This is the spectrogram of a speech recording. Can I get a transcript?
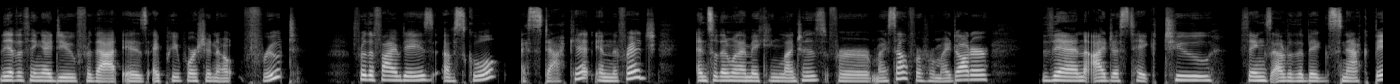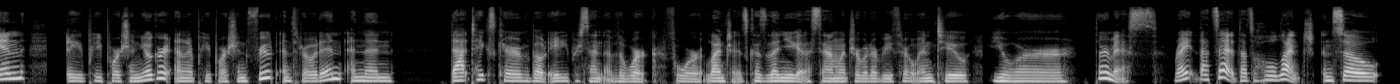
The other thing I do for that is I pre portion out fruit for the five days of school. I stack it in the fridge. And so then when I'm making lunches for myself or for my daughter, then I just take two things out of the big snack bin, a pre-portioned yogurt and a pre-portioned fruit and throw it in. And then that takes care of about 80% of the work for lunches because then you get a sandwich or whatever you throw into your thermos, right? That's it. That's a whole lunch. And so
